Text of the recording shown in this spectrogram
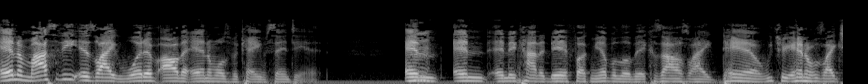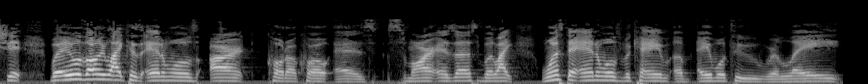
animosity is like, what if all the animals became sentient? And mm. and and it kind of did fuck me up a little bit because i was like damn we treat animals like shit. But it was only like because animals aren't quote unquote as smart as us. But like once the animals became able to relay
